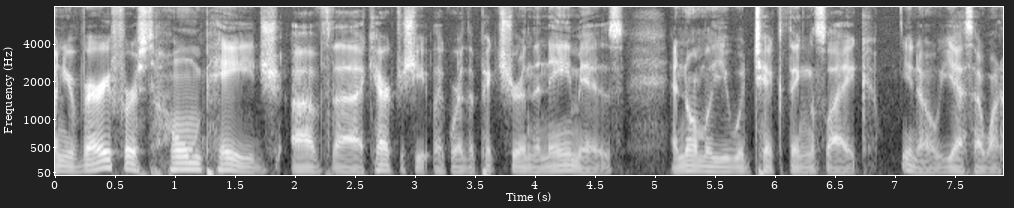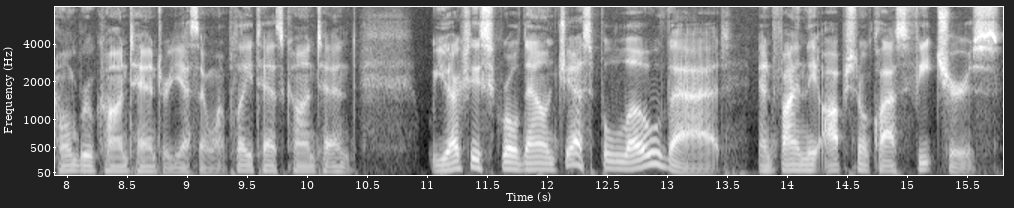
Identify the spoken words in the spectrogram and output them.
on your very first home page of the character sheet, like where the picture and the name is, and normally you would tick things like, you know, yes, I want homebrew content, or yes, I want playtest content. You actually scroll down just below that and find the optional class features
